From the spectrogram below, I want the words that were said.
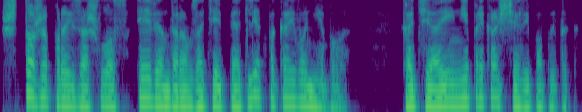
что же произошло с Эвендером за те пять лет, пока его не было? Хотя и не прекращали попыток.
